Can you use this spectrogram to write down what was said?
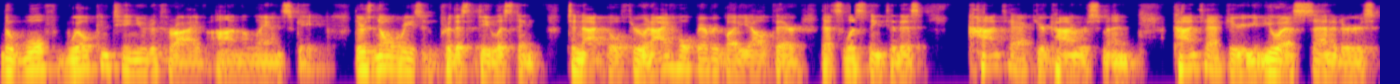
the wolf will continue to thrive on the landscape. There's no reason for this delisting to not go through. And I hope everybody out there that's listening to this contact your congressman, contact your US senators,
